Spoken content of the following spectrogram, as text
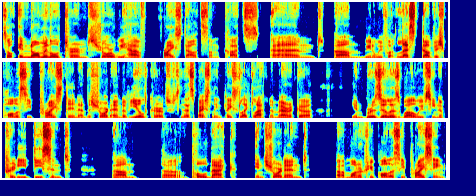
So in nominal terms, sure, we have priced out some cuts and um, you know we've got less dovish policy priced in at the short end of yield curves. We've seen that especially in places like Latin America, in Brazil as well. We've seen a pretty decent um, uh, pullback in short end uh, monetary policy pricing.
